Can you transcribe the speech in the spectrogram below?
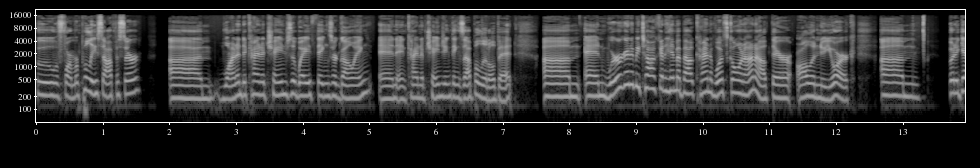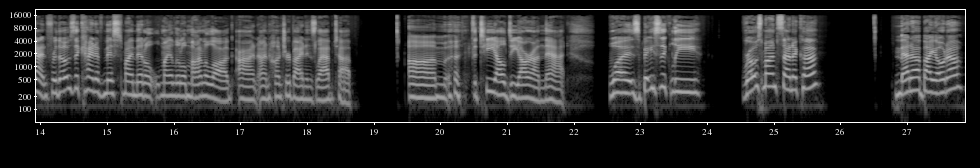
who a former police officer, um, wanted to kind of change the way things are going and and kind of changing things up a little bit. Um, and we're going to be talking to him about kind of what's going on out there, all in New York. Um, but again, for those that kind of missed my middle my little monologue on on Hunter Biden's laptop, um, the TLDR on that was basically Rosemont Seneca, Metabiota,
